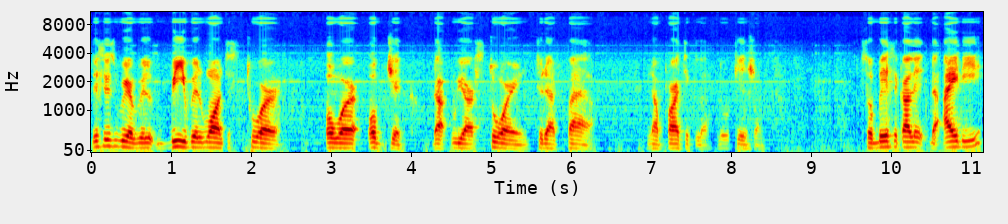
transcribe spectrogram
This is where we'll, we will want to store our object that we are storing to that file in a particular location. So basically the ID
